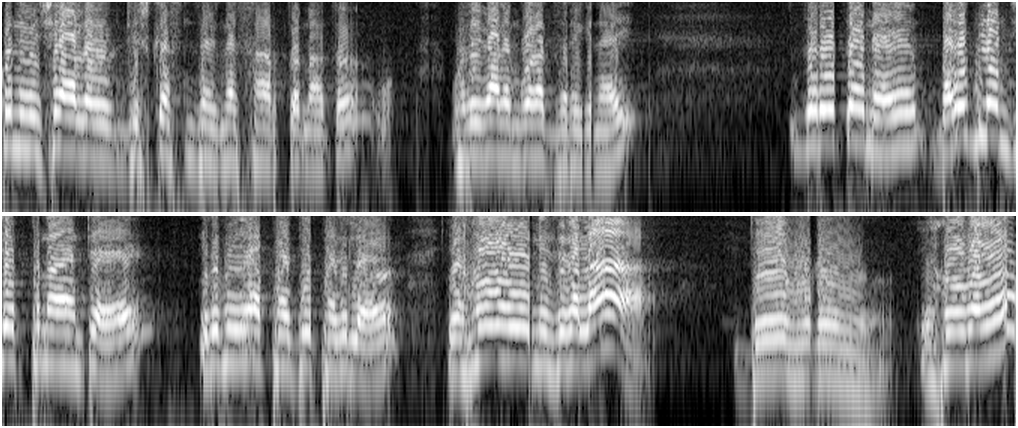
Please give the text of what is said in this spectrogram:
కొన్ని విషయాలు డిస్కషన్ జరిగినాయి సార్తో నాతో. ఉదయకాలం కూడా జరిగినాయి. జరిగితేనే బైబిల్ ఏం చెప్తున్నానంటే ఇరవై పది పదిలో యహోవయ నిజగల దేవుడు. యహోవయ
